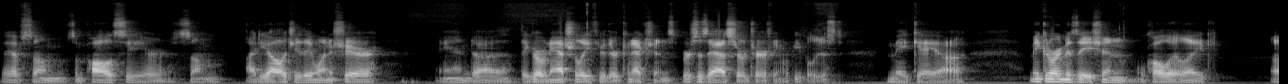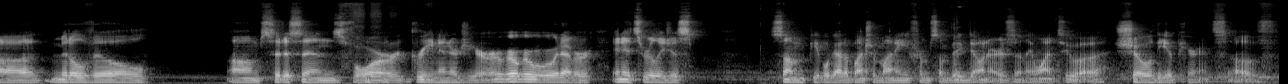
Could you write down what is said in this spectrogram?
they have some some policy or some ideology they want to share, and uh, they grow naturally through their connections. Versus astroturfing, where people just make a uh, make an organization. We'll call it like uh, Middleville um, Citizens for Green Energy or, or, or whatever, and it's really just some people got a bunch of money from some big donors and they want to uh, show the appearance of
